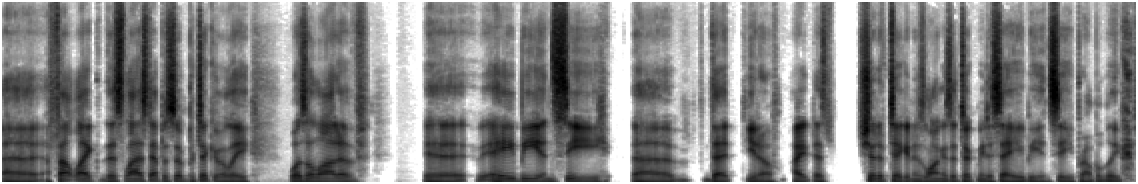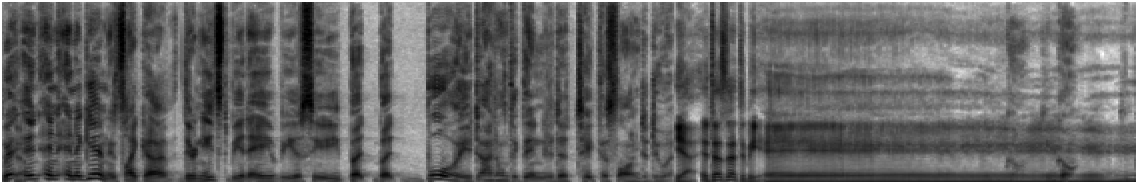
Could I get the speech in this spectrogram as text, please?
uh, I felt like this last episode particularly was a lot of uh, A, B, and C uh, that you know I just should have taken as long as it took me to say A, B, and C probably. But- And, and and again, it's like uh, there needs to be an A, B, a C, but but boy, I don't think they needed to take this long to do it. Yeah, it doesn't have to be a. keep going, keep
